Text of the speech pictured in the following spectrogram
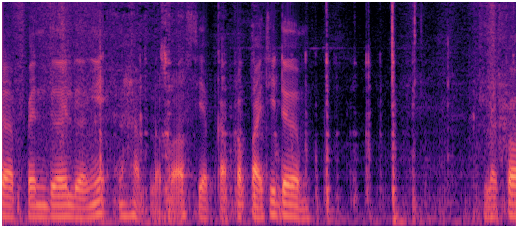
จะเป็นเดือยเหลืองนี้นะครับ แล้วก็เอาเสียบกลับเข้าไปที่เดิม แล้วก็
